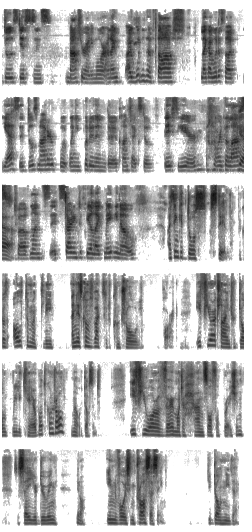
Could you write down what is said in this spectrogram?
does distance matter anymore? And I, I wouldn't have thought like I would have thought, yes, it does matter, but when you put it in the context of this year or the last yeah. 12 months, it's starting to feel like maybe no. I think it does still, because ultimately, and this comes back to the control part. If you're a client who don't really care about the control, no, it doesn't. If you are a very much a hands-off operation, so say you're doing, you know, invoicing processing, you don't need that.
